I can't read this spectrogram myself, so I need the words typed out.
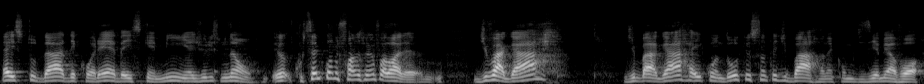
é estudar decoreba, é esqueminha, é jurista. Não, eu sempre quando falo isso, eu falo, olha, devagar, devagar aí com dor que o santo é de barro, né, como dizia minha avó.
